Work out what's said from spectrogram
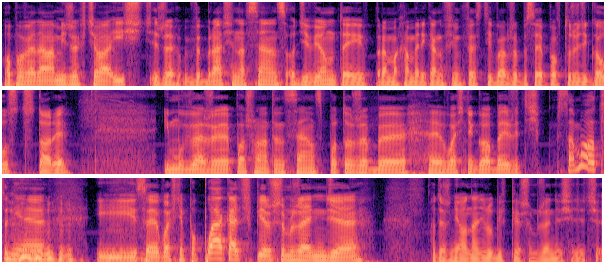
Opowiadała mi, że chciała iść, że wybrała się na seans o dziewiątej w ramach American Film Festival, żeby sobie powtórzyć Ghost Story. I mówiła, że poszła na ten seans po to, żeby e, właśnie go obejrzeć samotnie i sobie właśnie popłakać w pierwszym rzędzie. Chociaż nie, ona nie lubi w pierwszym rzędzie siedzieć. E,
